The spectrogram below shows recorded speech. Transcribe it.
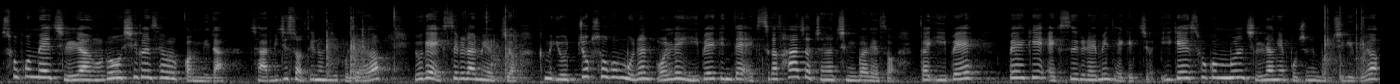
소금의 질량으로 식을 세울 겁니다. 자, 미지수 어떻게 놓는지 보세요. 요게 xg이었죠. 그럼 요쪽 소금물은 원래 200인데 x가 사라졌잖아요. 증발해서. 그러니까 200 빼기 xg이 되겠죠. 이게 소금물 질량의 보존 법칙이고요.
